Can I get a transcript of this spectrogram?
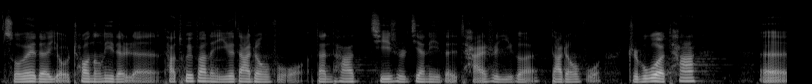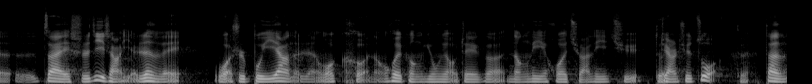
所谓的有超能力的人，他推翻了一个大政府，但他其实建立的还是一个大政府，只不过他呃在实际上也认为。我是不一样的人，我可能会更拥有这个能力或权利去这样去做，对，但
